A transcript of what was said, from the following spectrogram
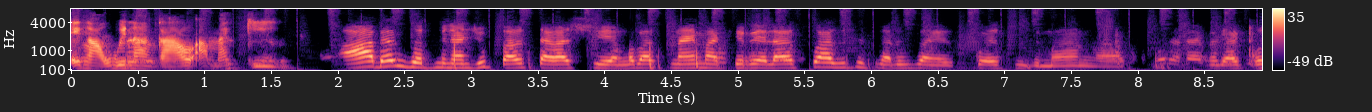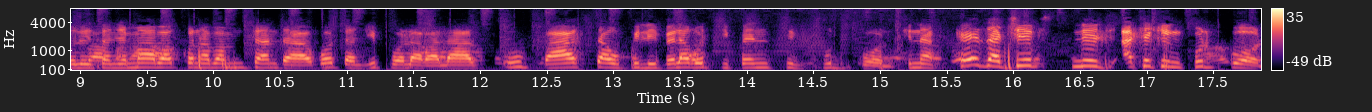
engawina ngawo amagame hayi bengizothi nje ubalster kashiye ngoba sinayo imaterial asikwazi ukuthi singaluza ngesiko esinzima kangako. Ngiyaxolisa nje ma bakhona abamthandayo kodwa nje ibhola kalazi ubalster ubhilivela ku-defensive football. Thina kaizer chiefs need attacking football.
